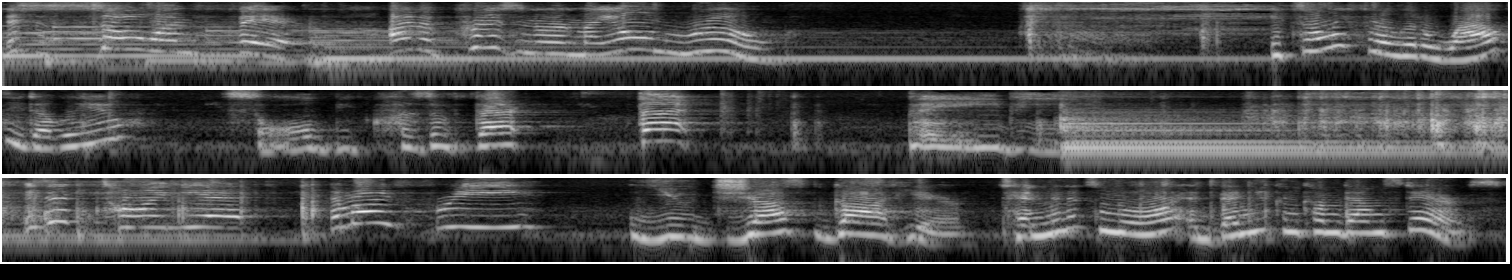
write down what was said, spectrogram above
This is so unfair. I'm a prisoner in my own room. It's only for a little while, DW. It's all because of that, that baby. Is it time yet? Am I free? You just got here. Ten minutes more, and then you can come downstairs.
